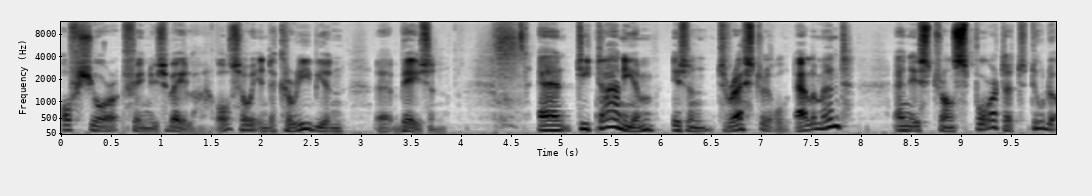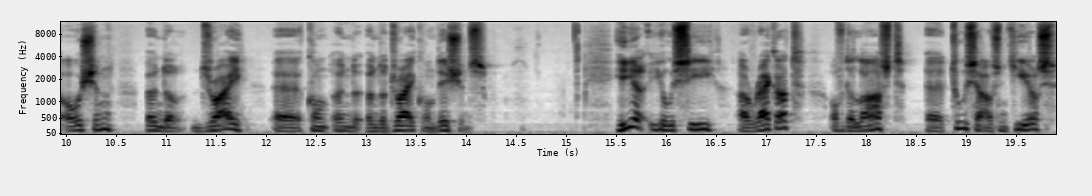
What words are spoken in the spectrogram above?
offshore Venezuela, also in the Caribbean uh, basin. And titanium is a terrestrial element and is transported to the ocean under dry, uh, under, under dry conditions. Here you see a record of the last uh, 2000 years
